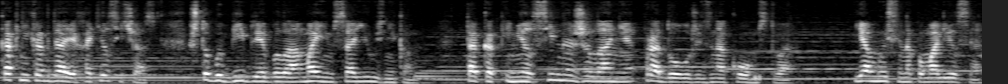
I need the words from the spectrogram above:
Как никогда я хотел сейчас, чтобы Библия была моим союзником, так как имел сильное желание продолжить знакомство я мысленно помолился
